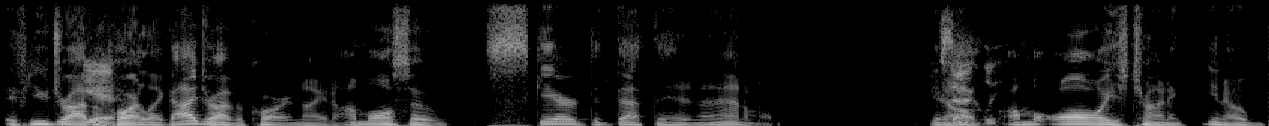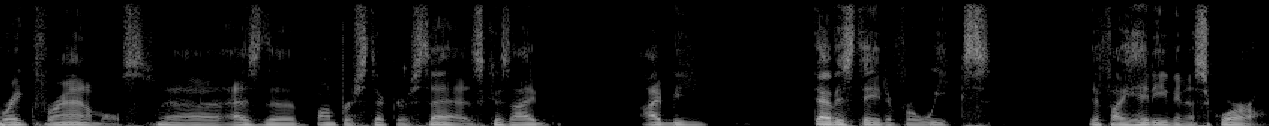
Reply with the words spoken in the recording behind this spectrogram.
if you drive Yeah. a car like I drive a car at night, I'm also scared to death to hit an animal. You know, Exactly. I'm always trying to, you know, break for animals, uh, as the bumper sticker says, because I'd, I'd be devastated for weeks if I hit even a squirrel.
